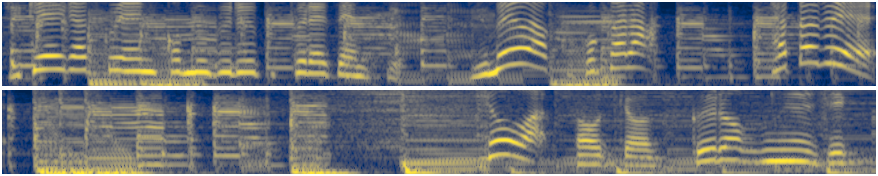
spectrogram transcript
滋慶学園 COM グループプレゼンツ夢はここから。サタデー。今日は東京スクールオブミュージック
